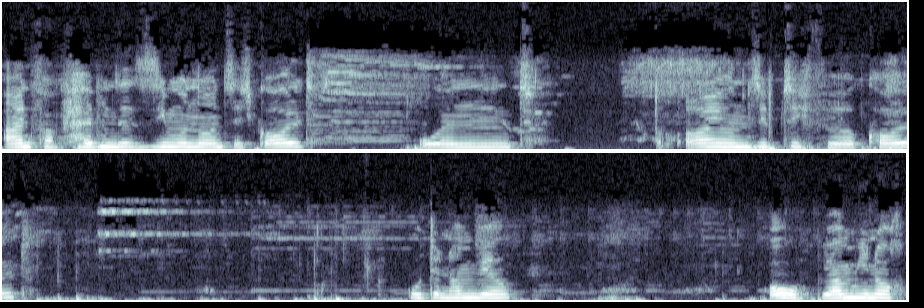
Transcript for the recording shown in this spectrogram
Ein verbleibende 97 Gold und 73 für Gold. Gut, dann haben wir. Oh, wir haben hier noch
